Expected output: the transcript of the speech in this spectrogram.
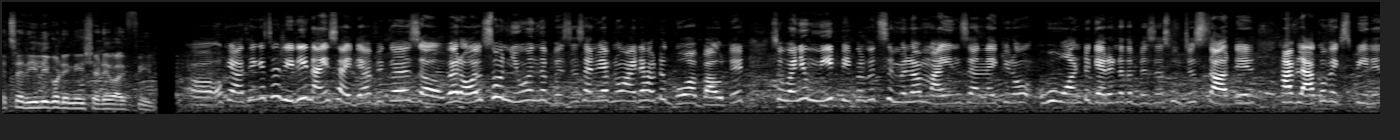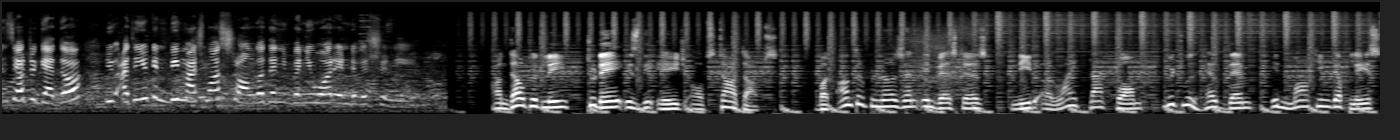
it's a really good initiative, I feel. Uh, okay, I think it's a really nice idea because uh, we're also new in the business and we have no idea how to go about it. So when you meet people with similar minds and like you know who want to get into the business, who just started, have lack of experience, you're together. You, I think you can be much more stronger than when you were individually. Undoubtedly, today is the age of startups. But entrepreneurs and investors need a right platform which will help them in marking their place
